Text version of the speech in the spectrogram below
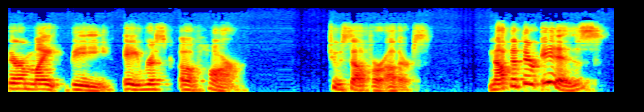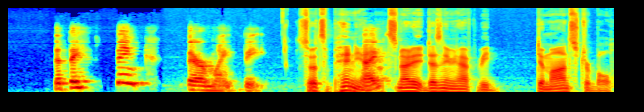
there might be a risk of harm. to self or others. Not that there is, that they think there might be. So it's opinion. Okay. It's not. It doesn't even have to be demonstrable.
